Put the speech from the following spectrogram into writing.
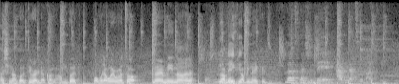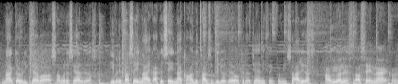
Actually, not got do rag that color. I'm good. But would I wear it with a top? No, me, no, I'll naked. Be, I'll be naked. First question being Adidas or Nike? Nike don't really care about us, so I'm gonna say Adidas. Even if I say Nike, I could say Nike a hundred times a video. They're not gonna do anything for me. So Adidas. I'll be honest. I'll say Nike, man.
